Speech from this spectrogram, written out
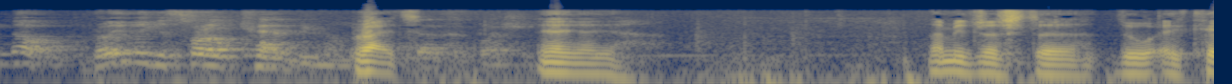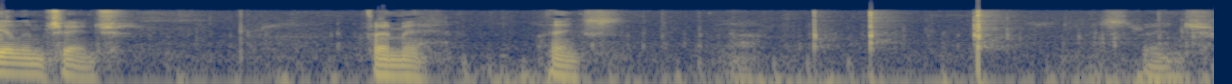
No, Reuven Yisrael can be numbered. Right. That's the question. Yeah, yeah, yeah. Let me just uh, do a kalim change, if I may. Thanks. Strange.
